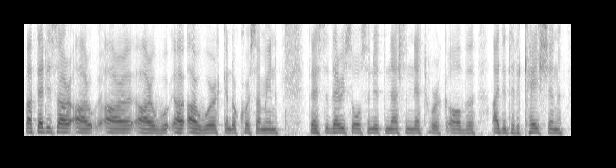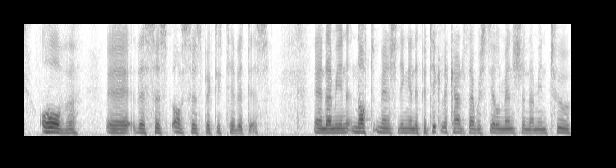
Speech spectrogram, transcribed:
But that is our, our, our, our, our work. And of course, I mean, there's, there is also an international network of uh, identification of uh, the sus of suspect activities. And I mean, not mentioning any particular countries, I will still mention, I mean, two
